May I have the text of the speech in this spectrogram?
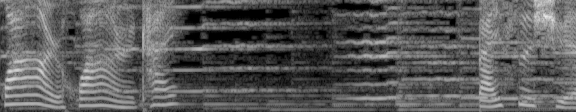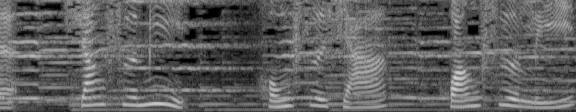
花儿花儿开，白似雪，香似蜜，红似霞，黄似梨。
